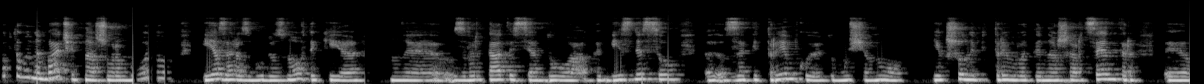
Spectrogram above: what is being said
Тобто вони бачать нашу роботу, і я зараз буду знов таки звертатися до бізнесу е, за підтримкою, тому що ну. Якщо не підтримувати наш арт-центр, е,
